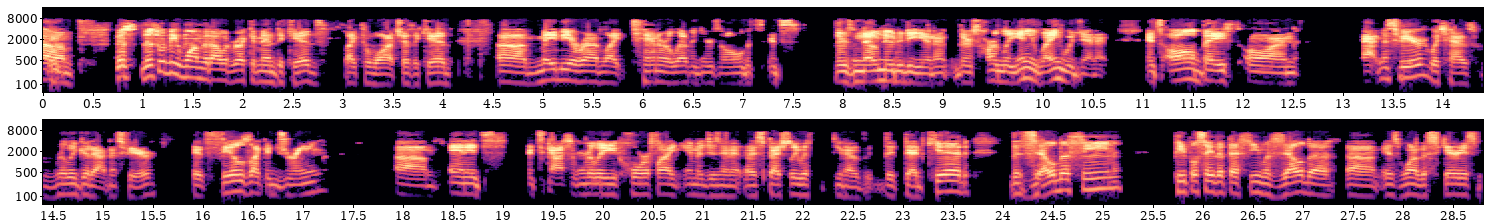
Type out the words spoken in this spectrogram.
Um, this, this would be one that I would recommend to kids, like to watch as a kid, uh, maybe around like 10 or 11 years old. It's, it's, there's no nudity in it. There's hardly any language in it. It's all based on atmosphere, which has really good atmosphere. It feels like a dream. Um, and it's, it's got some really horrifying images in it, especially with, you know, the, the dead kid, the Zelda scene people say that that scene with Zelda um, is one of the scariest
